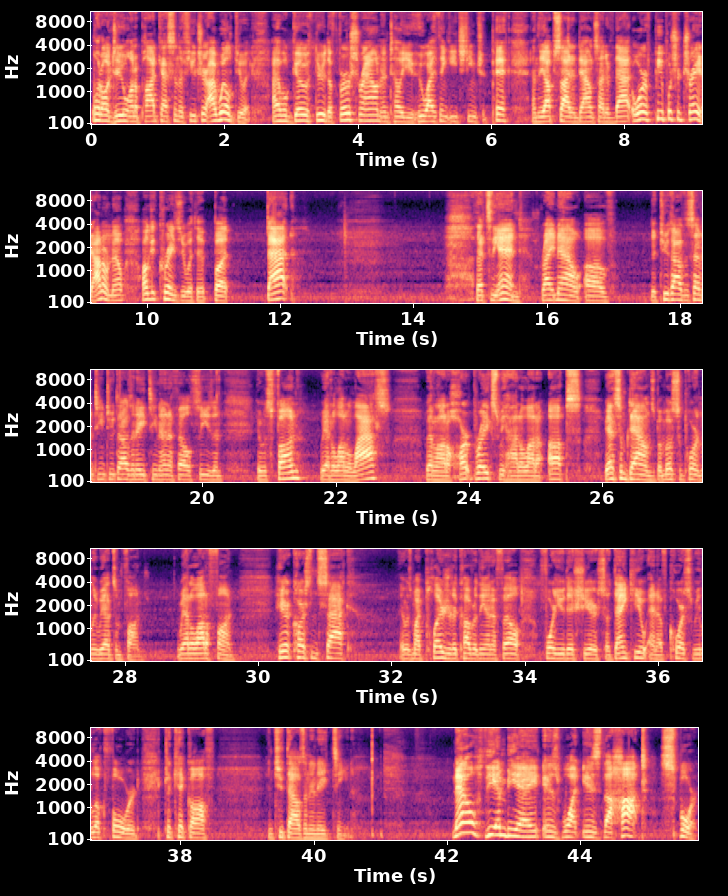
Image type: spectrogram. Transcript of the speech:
what I'll do on a podcast in the future, I will do it. I will go through the first round and tell you who I think each team should pick and the upside and downside of that, or if people should trade. I don't know. I'll get crazy with it. But that. That's the end right now of the 2017 2018 NFL season. It was fun. We had a lot of laughs. We had a lot of heartbreaks. We had a lot of ups. We had some downs, but most importantly, we had some fun. We had a lot of fun. Here at Carson Sack, it was my pleasure to cover the NFL for you this year. So thank you. And of course, we look forward to kickoff in 2018. Now, the NBA is what is the hot sport.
